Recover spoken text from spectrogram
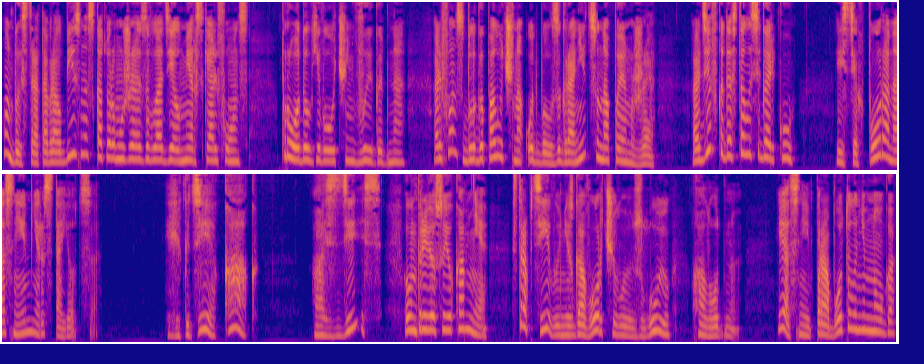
Он быстро отобрал бизнес, которым уже завладел мерзкий Альфонс, продал его очень выгодно. Альфонс благополучно отбыл за границу на ПМЖ, а девка досталась Игорьку, и с тех пор она с ним не расстается. И где, как? А здесь он привез ее ко мне, строптивую, несговорчивую, злую, холодную. Я с ней поработала немного,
